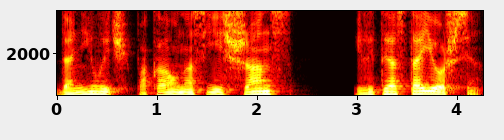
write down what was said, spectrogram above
Данилыч, пока у нас есть шанс, или ты остаешься?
